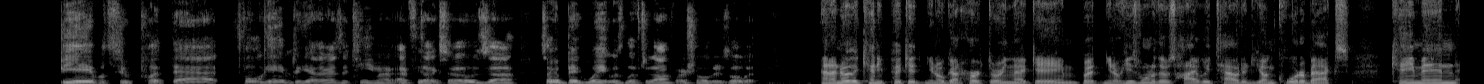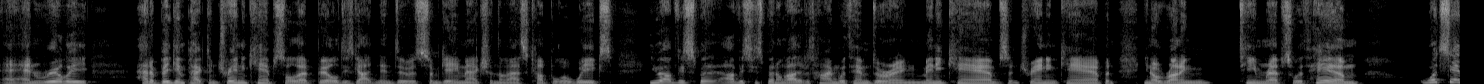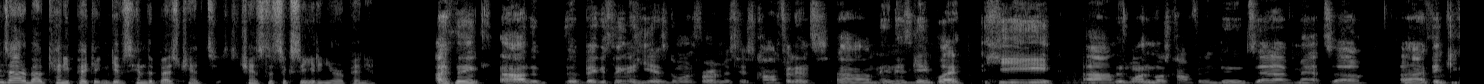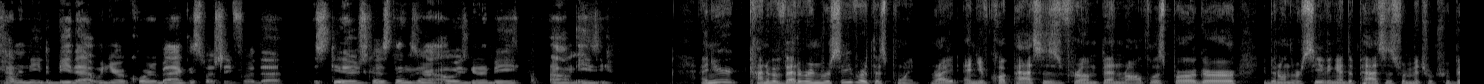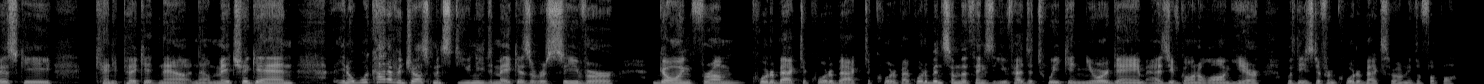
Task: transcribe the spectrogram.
be able to put that full game together as a team. I, I feel like so it was uh, it's like a big weight was lifted off our shoulders a little bit. And I know that Kenny Pickett, you know, got hurt during that game, but you know, he's one of those highly touted young quarterbacks. Came in and really had a big impact in training camp. Saw that build. He's gotten into some game action the last couple of weeks. You obviously obviously spent a lot of time with him during mini camps and training camp, and you know, running team reps with him. What stands out about Kenny Pickett and gives him the best chance chance to succeed, in your opinion? I think uh, the the biggest thing that he has going for him is his confidence um, in his gameplay. He um, is one of the most confident dudes that I've met. So uh, I think you kind of need to be that when you're a quarterback, especially for the the Steelers, because things aren't always going to be um, easy. And you're kind of a veteran receiver at this point, right? And you've caught passes from Ben Roethlisberger. You've been on the receiving end of passes from Mitchell Trubisky. Kenny Pickett now now Mitch again. You know, what kind of adjustments do you need to make as a receiver going from quarterback to quarterback to quarterback? What have been some of the things that you've had to tweak in your game as you've gone along here with these different quarterbacks throwing you the football?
